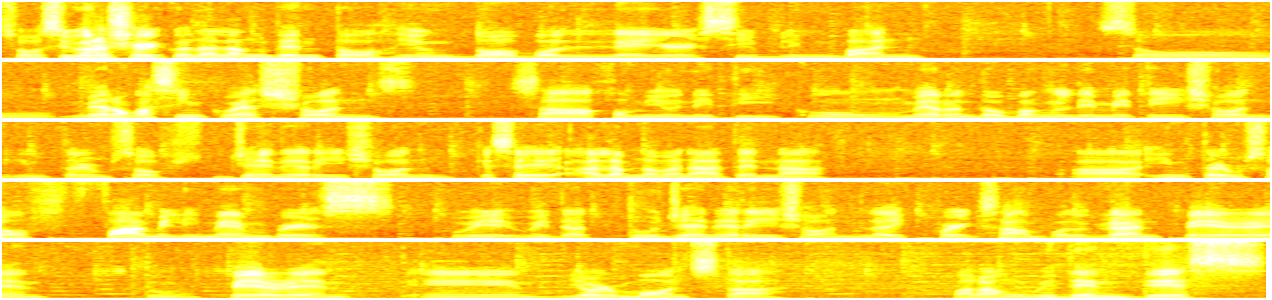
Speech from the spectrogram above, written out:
So, siguro share ko na lang din to, yung double layer sibling ban. So, meron kasing questions sa community kung meron daw bang limitation in terms of generation. Kasi alam naman natin na uh, in terms of family members with, with a two generation like for example grandparent to parent and your monster parang within this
